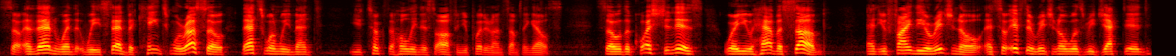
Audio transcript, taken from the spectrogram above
So, and then when we said "v'kain tmuraso," that's when we meant you took the holiness off and you put it on something else. So the question is, where you have a sub and you find the original, and so if the original was rejected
